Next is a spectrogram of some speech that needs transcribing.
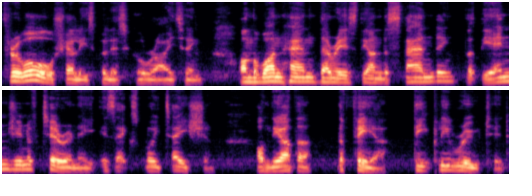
through all Shelley's political writing. On the one hand, there is the understanding that the engine of tyranny is exploitation. On the other, the fear deeply rooted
